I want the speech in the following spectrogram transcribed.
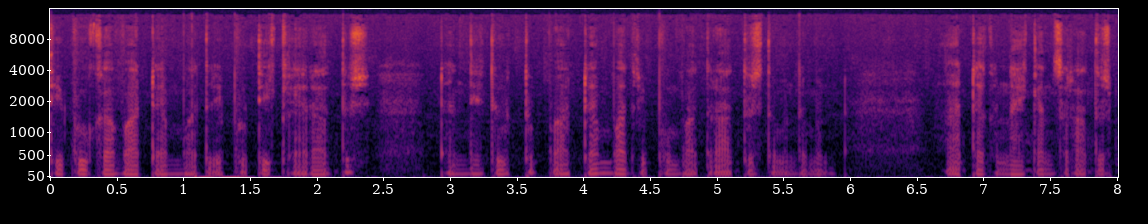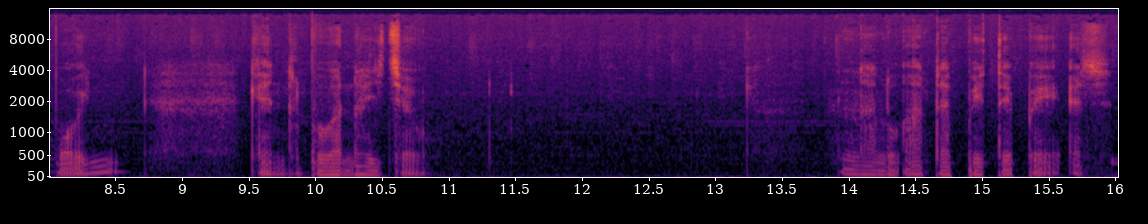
dibuka pada 4300 dan ditutup pada 4400 teman-teman. Ada kenaikan 100 poin. Candle berwarna hijau. Lalu ada BTPS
